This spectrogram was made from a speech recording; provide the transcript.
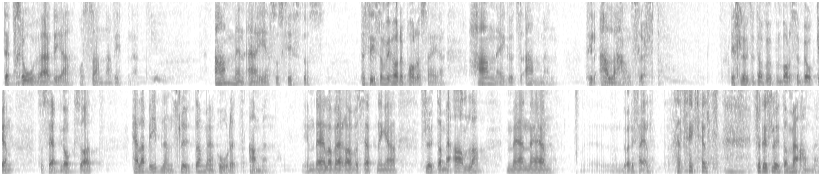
det trovärdiga och sanna vittnet. Amen är Jesus Kristus. Precis som vi hörde Paulus säga, han är Guds amen till alla hans löften. I slutet av Uppenbarelseboken så ser vi också att hela bibeln slutar med ordet amen. En del av era översättningar slutar med alla, men eh, då är det fel helt enkelt. För det slutar med amen.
